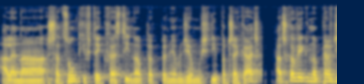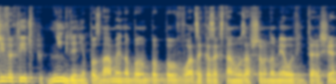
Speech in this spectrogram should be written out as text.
ale na szacunki w tej kwestii no, pewnie będziemy musieli poczekać. Aczkolwiek no, prawdziwych liczb nigdy nie poznamy, no bo, bo, bo władze Kazachstanu zawsze będą miały w interesie,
